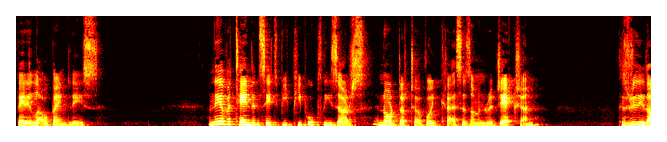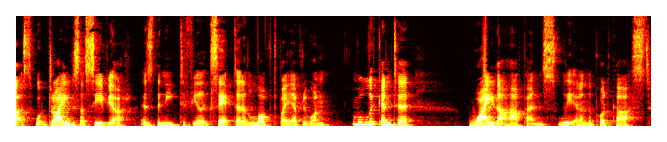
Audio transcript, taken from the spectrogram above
very little boundaries. And they have a tendency to be people pleasers in order to avoid criticism and rejection. Because really, that's what drives a saviour is the need to feel accepted and loved by everyone. And we'll look into why that happens later in the podcast.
